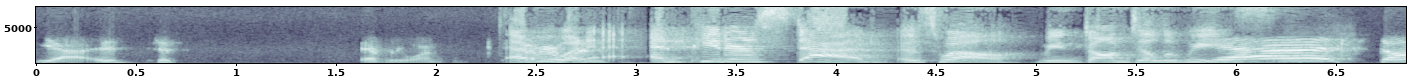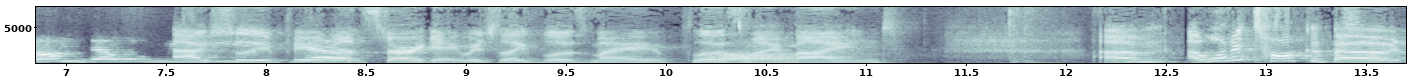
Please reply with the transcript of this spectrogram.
yeah, it's just everyone. everyone and peter's dad as well i mean dom deluise Yes, Dom DeLuise actually appeared yes. on Stargate, which like blows my blows my Oh. mind. Um, I want to talk about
